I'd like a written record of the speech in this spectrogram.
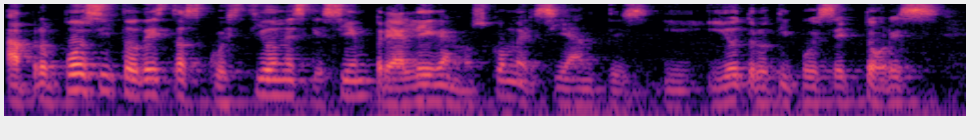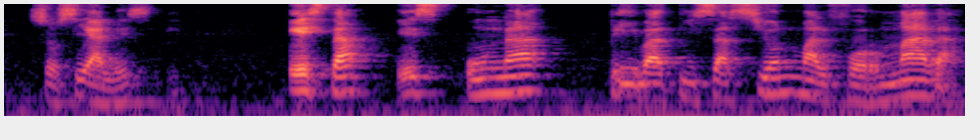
a propósito de estas cuestiones que siempre alegan los comerciantes y, otro tipo de sectores sociales, esta es una privatización malformada.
